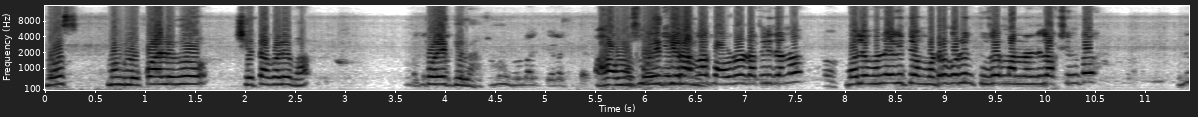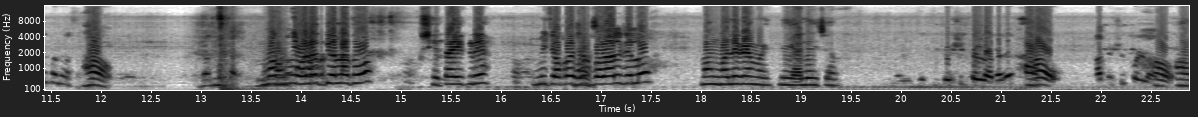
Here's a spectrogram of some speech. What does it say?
बस मग लोक आले तो शेताकडे भा- पळत गेला. की हा मग पळत गेला. पावडर टाकली त्यानं. मला म्हणे की ते मर्डर करीन तू जर मानण्याचे लागशील असं. हा? मग पळत गेला तो. शेता इकडे. मी चक्राच्या पळायला गेलो. मग मला काही माहीत नाही याला विचार. तू बेशुद्ध पडला होता का हो हा पडला. हो. हो.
